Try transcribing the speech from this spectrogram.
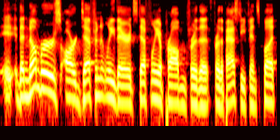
it, the numbers are definitely there. It's definitely a problem for the for the pass defense, but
